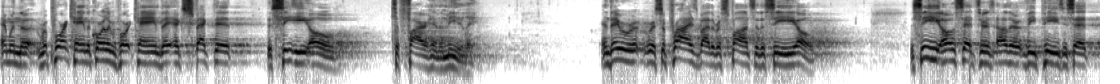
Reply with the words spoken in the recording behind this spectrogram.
And when the report came, the quarterly report came, they expected the CEO to fire him immediately. And they were, were surprised by the response of the CEO. The CEO said to his other VPs, he said,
